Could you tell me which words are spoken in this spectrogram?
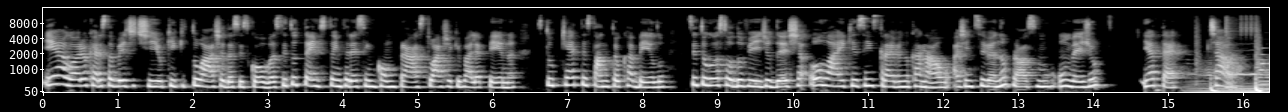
E agora eu quero saber de ti o que, que tu acha dessa escova, se tu tem, se tem interesse em comprar, se tu acha que vale a pena, se tu quer testar no teu cabelo. Se tu gostou do vídeo, deixa o like e se inscreve no canal. A gente se vê no próximo. Um beijo e até! Tchau!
